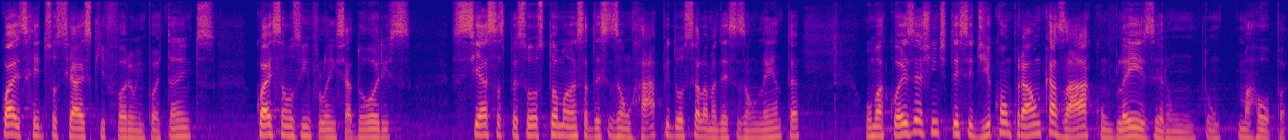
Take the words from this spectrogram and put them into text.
Quais redes sociais que foram importantes? Quais são os influenciadores? Se essas pessoas tomam essa decisão rápido ou se ela é uma decisão lenta. Uma coisa é a gente decidir comprar um casaco, um blazer, um, um, uma roupa.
